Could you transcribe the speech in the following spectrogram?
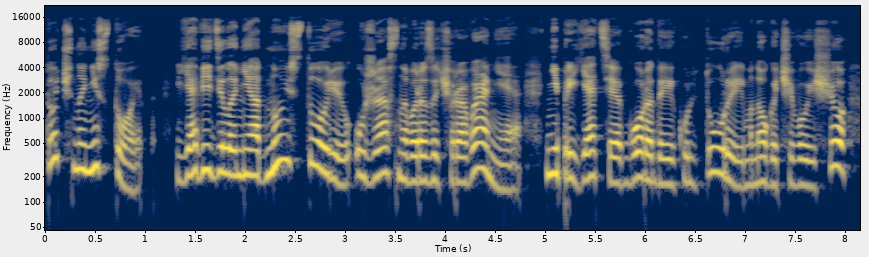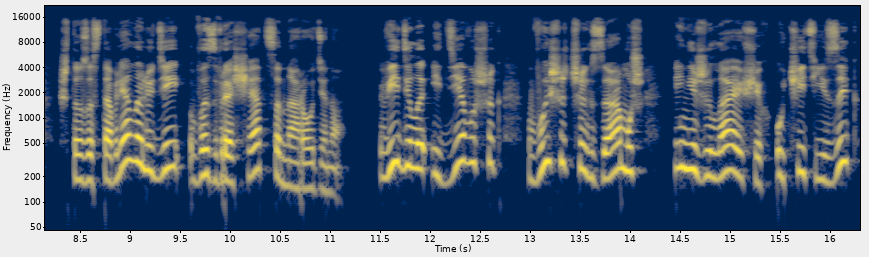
точно не стоит. Я видела не одну историю ужасного разочарования, неприятия города и культуры и много чего еще, что заставляло людей возвращаться на родину. Видела и девушек, вышедших замуж и не желающих учить язык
